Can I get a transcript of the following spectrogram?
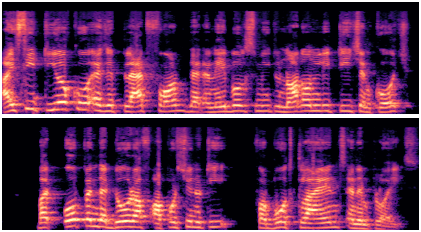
I see TEOCO as a platform that enables me to not only teach and coach, but open the door of opportunity for both clients and employees.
